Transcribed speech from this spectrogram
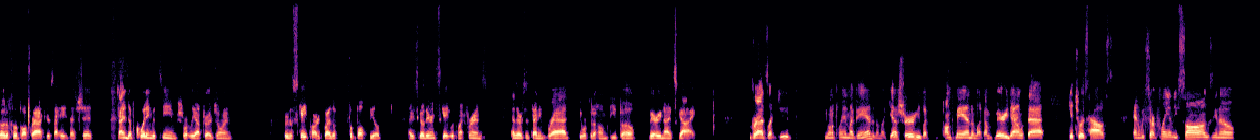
go to football practice. I hate that shit. I ended up quitting the team shortly after I joined. There was a skate park by the football field. I used to go there and skate with my friends. And there was this guy named Brad. He worked at a Home Depot. Very nice guy. Brad's like, dude, you want to play in my band? And I'm like, yeah, sure. He's like, punk band. I'm like, I'm very down with that. Get to his house. And we start playing these songs, you know,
